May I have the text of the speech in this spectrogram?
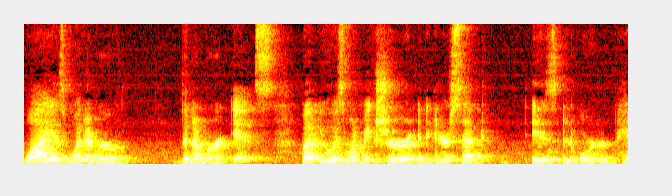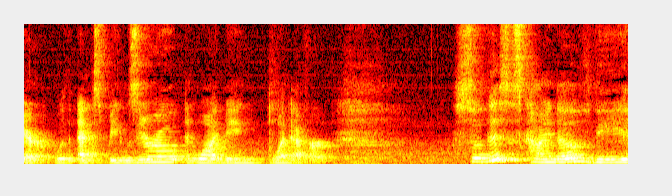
y is whatever the number is. But you always want to make sure an intercept is an ordered pair with x being 0 and y being whatever. So this is kind of the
